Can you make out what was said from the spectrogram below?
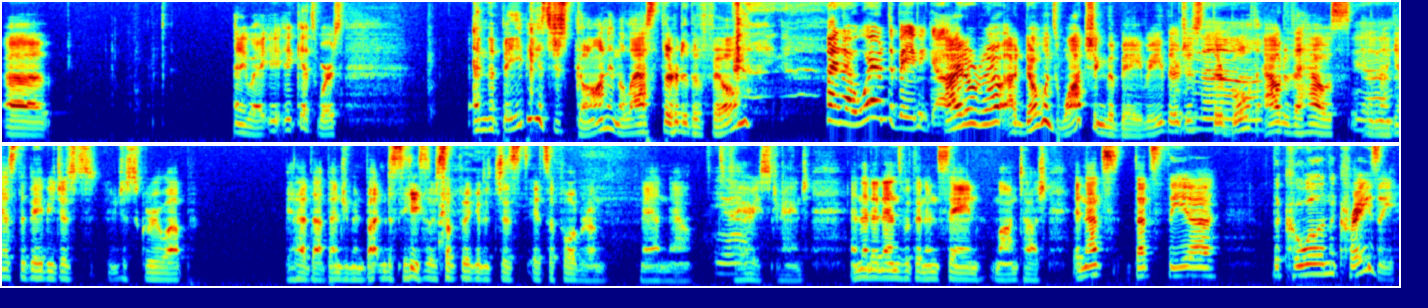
Uh, anyway, it, it gets worse. And the baby is just gone in the last third of the film. I know. Where'd the baby go? I don't know. Uh, No one's watching the baby. They're just they're both out of the house, and I guess the baby just just grew up. It had that Benjamin Button disease or something, and it's just it's a full grown man now. It's Yeah. very strange. And then it ends with an insane montage, and that's that's the uh, the cool and the crazy.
